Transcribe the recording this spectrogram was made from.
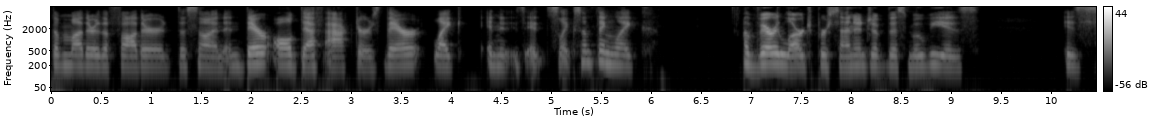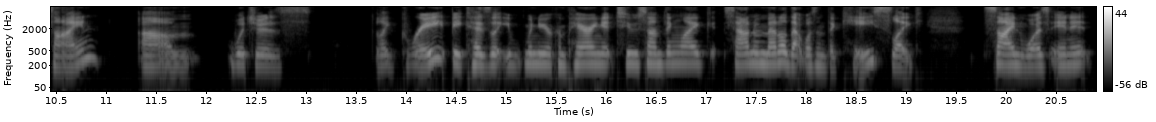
the mother the father the son and they're all deaf actors. They're like and it's, it's like something like a very large percentage of this movie is is sign um which is like great because like when you're comparing it to something like sound of metal that wasn't the case. Like sign was in it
